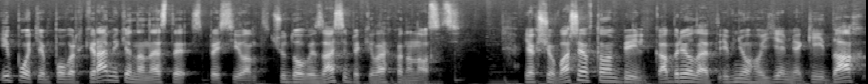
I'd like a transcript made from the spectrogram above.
і потім поверх кераміки нанести Sealant. Чудовий засіб, який легко наноситься. Якщо ваш автомобіль кабріолет і в нього є м'який дах,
